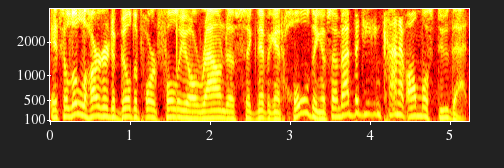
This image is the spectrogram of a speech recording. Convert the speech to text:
it's a little harder to build a portfolio around a significant holding of some, but you can kind of almost do that.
